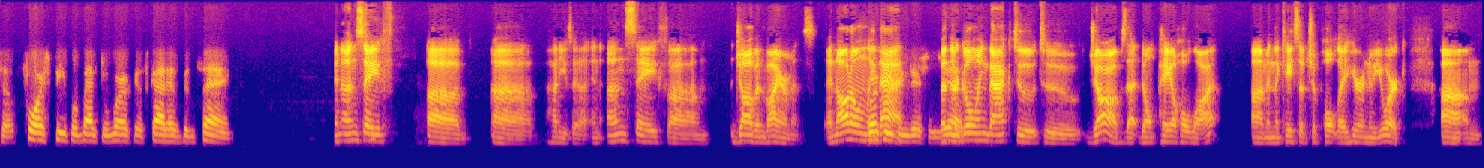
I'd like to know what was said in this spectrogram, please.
to force people back to work, as Scott has been saying. An unsafe, uh, uh, how do you say that? An unsafe um, job environments, and not only Working that, conditions, but they're going back to to jobs that don't pay a whole lot. Um, in the case of Chipotle here in New York, um,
